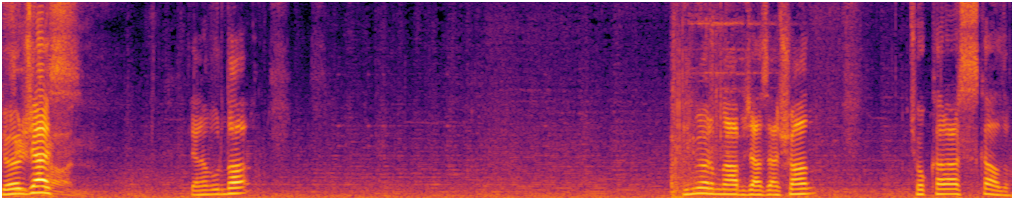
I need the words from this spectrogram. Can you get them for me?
Göreceğiz. Yani burada bilmiyorum ne yapacağız yani şu an çok kararsız kaldım.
